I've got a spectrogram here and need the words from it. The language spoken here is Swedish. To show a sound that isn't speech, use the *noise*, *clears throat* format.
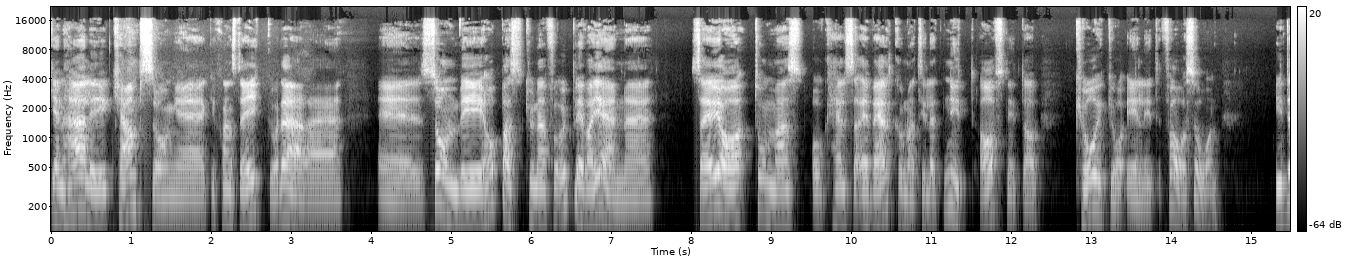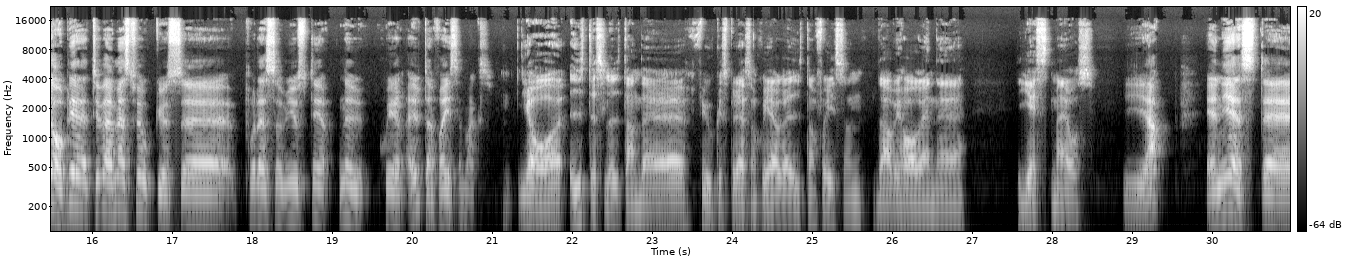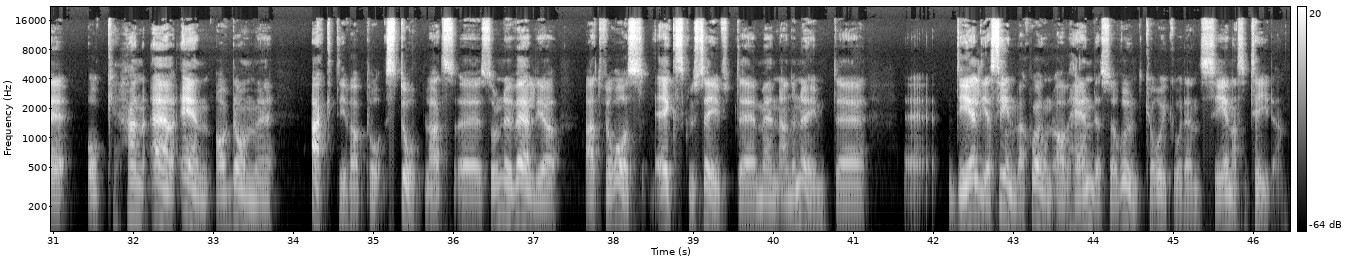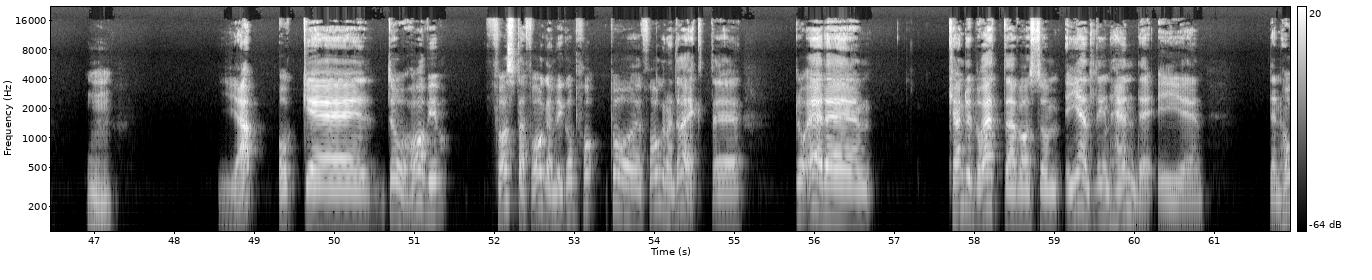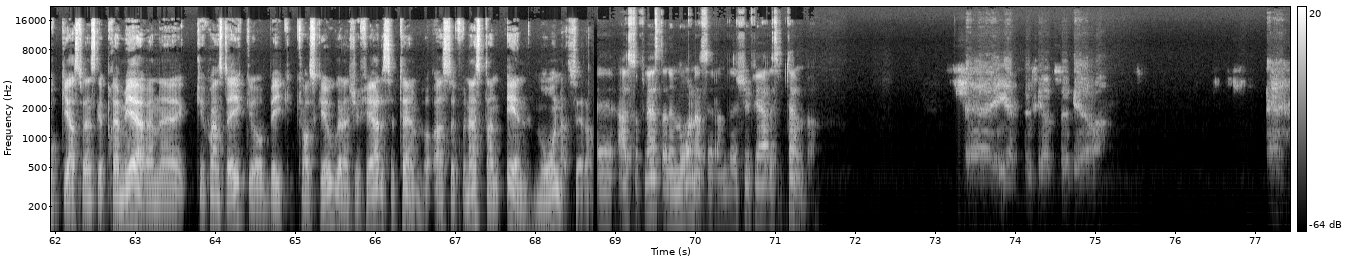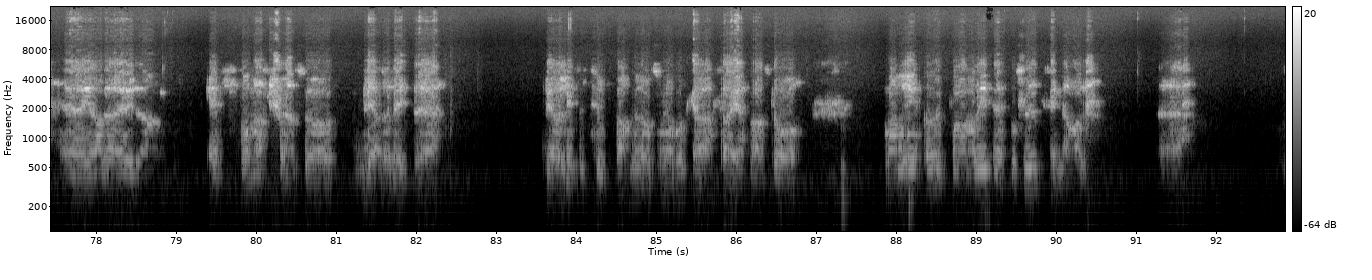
Vilken härlig kampsång eh, Kristianstad IK där. Eh, eh, som vi hoppas kunna få uppleva igen. Eh, säger jag, Thomas, och hälsar er välkomna till ett nytt avsnitt av KIK enligt far och son. Idag blir det tyvärr mest fokus på det som just nu sker utanför isen, Max. Ja, uteslutande fokus på det som sker utanför isen. Där vi har en gäst med oss. Ja, en gäst eh, och han är en av de eh, aktiva på ståplats eh, som nu väljer att för oss exklusivt men anonymt delge sin version av händelser runt KIK den senaste tiden. Mm. Ja, och då har vi första frågan. Vi går på, på frågorna direkt. Då är det Kan du berätta vad som egentligen hände i eh, den hockeyallsvenska premiären eh, Kristianstad IK och BIK Karlskoga den 24 september, alltså för nästan en månad sedan. Eh, alltså för nästan en månad sedan, den 24 september. Eh, jättefel försöka göra. Ja, det är den efter matchen så blir det lite, blir det lite tuffare då som jag brukar säga. Att man står, man letar upp, man har lite på slutsignal. Eh,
